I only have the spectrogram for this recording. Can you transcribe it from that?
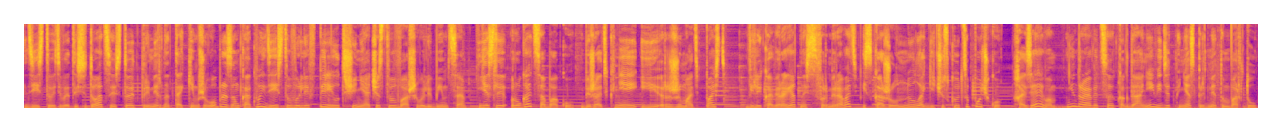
Действовать в этой ситуации стоит примерно таким же образом, как вы действовали в период щенячества вашего любимца. Если ругать собаку, бежать к ней и разжимать пасть, велика вероятность сформировать искаженную логическую цепочку. Хозяевам не нравится, когда они видят меня с предметом во рту.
